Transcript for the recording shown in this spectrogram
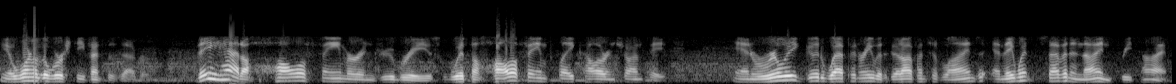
you know, one of the worst defenses ever. They had a Hall of Famer in Drew Brees with a Hall of Fame play caller in Sean Payton, and really good weaponry with good offensive lines, and they went seven and nine three times.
